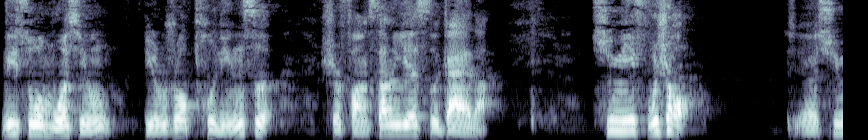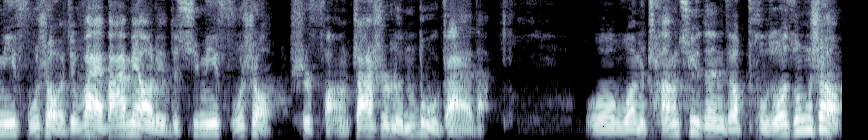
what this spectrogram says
微缩模型。比如说普宁寺是仿桑耶寺盖的，须弥福寿，呃，须弥福寿就外八庙里的须弥福寿是仿扎什伦布盖的。我我们常去的那个普陀宗盛，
